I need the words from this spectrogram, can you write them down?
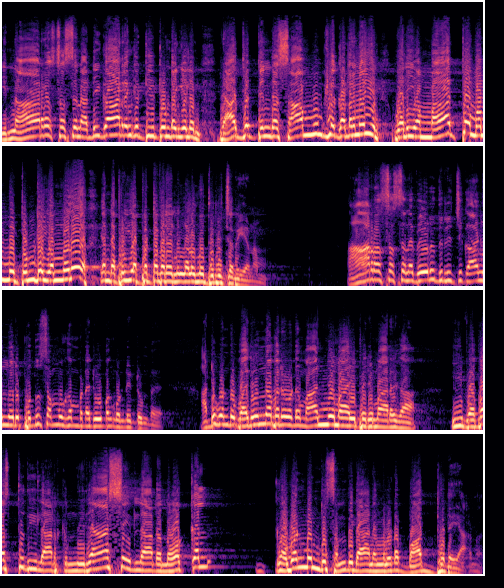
ഇന്ന് ആർ എസ് എസിന് അധികാരം കിട്ടിയിട്ടുണ്ടെങ്കിലും രാജ്യത്തിന്റെ സാമൂഹ്യ ഘടനയിൽ വലിയ മാറ്റം വന്നിട്ടുണ്ട് എന്നത് എന്റെ പ്രിയപ്പെട്ടവരെ നിങ്ങളൊന്ന് തിരിച്ചറിയണം. ആർ എസ് എസിനെ വേർതിരിച്ച് കാണുന്ന ഒരു പൊതുസമൂഹം ഇവിടെ രൂപം കൊണ്ടിട്ടുണ്ട്. അതുകൊണ്ട് വരുന്നവരോട് മാന്യമായി പെരുമാറുക. ഈ വ്യവസ്ഥിതിയിൽ ആർക്കും നിരാശയില്ലാതെ നോക്കൽ ഗവൺമെന്റ് സംവിധാനങ്ങളുടെ ബാധ്യതയാണ്.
